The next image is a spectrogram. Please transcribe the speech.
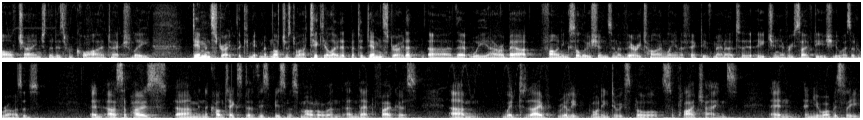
of change that is required to actually demonstrate the commitment, not just to articulate it, but to demonstrate it, uh, that we are about finding solutions in a very timely and effective manner to each and every safety issue as it arises. And I suppose um, in the context of this business model and, and that focus, um, we're today really wanting to explore supply chains and, and you obviously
